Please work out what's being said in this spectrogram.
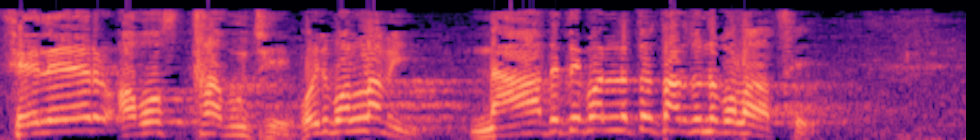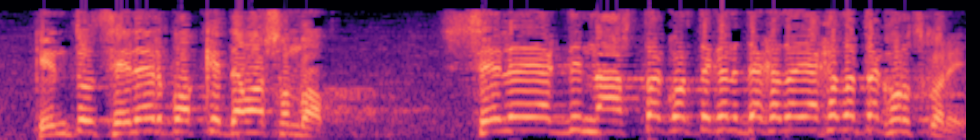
ছেলের অবস্থা বুঝে। ওই যে বললামই, না দিতে পারলে তো তার জন্য বলা আছে। কিন্তু ছেলের পক্ষে দেওয়া সম্ভব। ছেলে একদিন নাস্তা করতে গেলে দেখা যায় এক হাজার টাকা খরচ করে।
